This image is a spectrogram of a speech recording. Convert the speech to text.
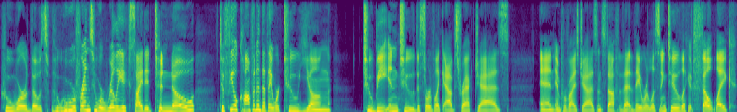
who were those who, who were friends who were really excited to know, to feel confident that they were too young to be into the sort of like abstract jazz and improvised jazz and stuff that they were listening to. Like it felt like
